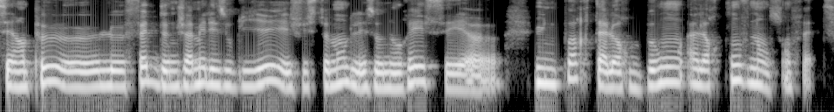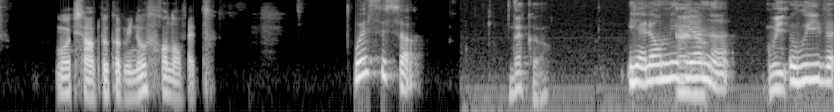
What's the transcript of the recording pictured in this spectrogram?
C'est un peu euh, le fait de ne jamais les oublier et justement de les honorer. C'est euh, une porte à leur bon, à leur convenance, en fait. Ouais, c'est un peu comme une offrande en fait. Ouais, c'est ça. D'accord. Et alors, Mégane, Oui. oui, va-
